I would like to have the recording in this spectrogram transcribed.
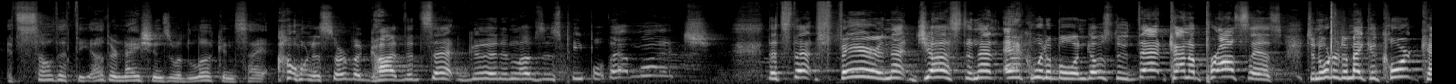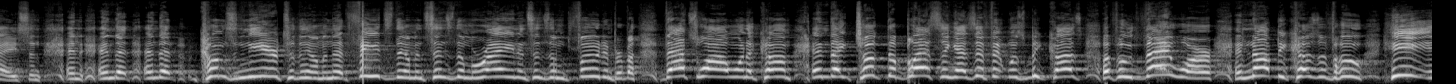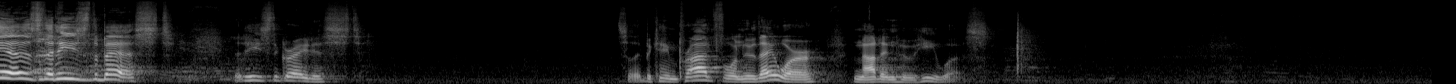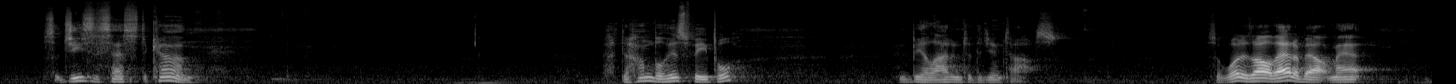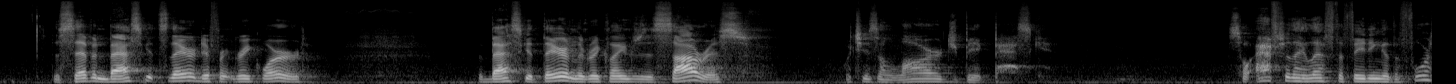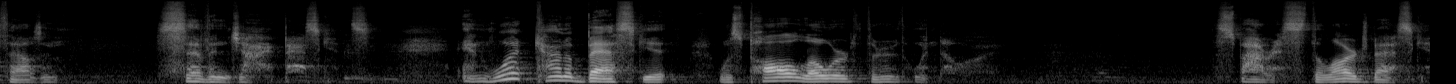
It's so that the other nations would look and say, I want to serve a God that's that good and loves his people that much that's that fair and that just and that equitable and goes through that kind of process to, in order to make a court case and, and, and, that, and that comes near to them and that feeds them and sends them rain and sends them food and provides. That's why I want to come. And they took the blessing as if it was because of who they were and not because of who He is that He's the best, that He's the greatest. So they became prideful in who they were not in who he was. So Jesus has to come to humble his people and be a light unto the Gentiles. So, what is all that about, Matt? The seven baskets there, different Greek word. The basket there in the Greek language is charis, which is a large, big basket. So after they left the feeding of the 4,000, seven giant baskets. And what kind of basket was Paul lowered through the window? The spyris, the large basket.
